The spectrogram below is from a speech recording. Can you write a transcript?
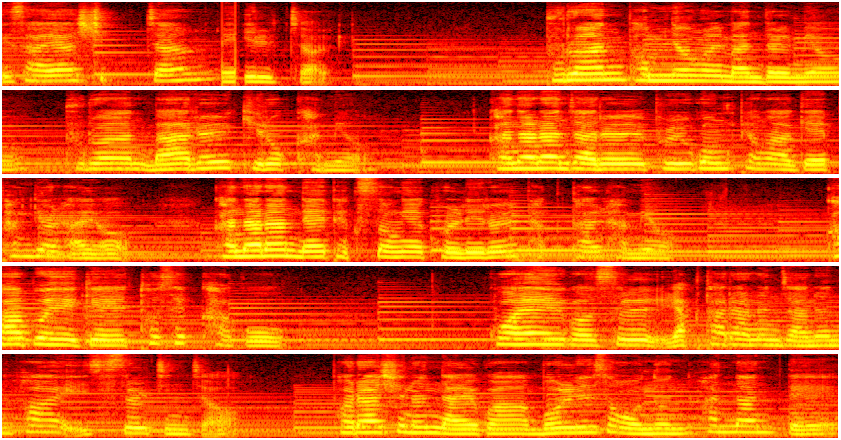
이사야 10장 1절. 불우한 법령을 만들며 불우한 말을 기록하며 가난한 자를 불공평하게 판결하여 가난한 내 백성의 권리를 박탈하며 과부에게 토색하고 고아의 것을 약탈하는 자는 화 있을진저 벌하시는 날과 멀리서 오는 환난 때에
